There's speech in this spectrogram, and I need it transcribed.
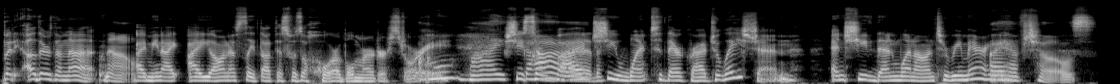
But other than that, No. I mean, I, I honestly thought this was a horrible murder story. Oh my she God. survived. She went to their graduation and she then went on to remarry. I have chills.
